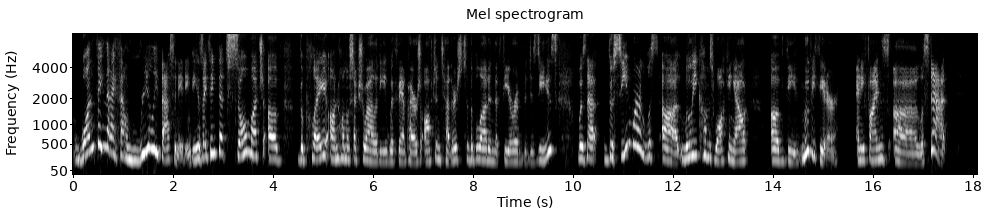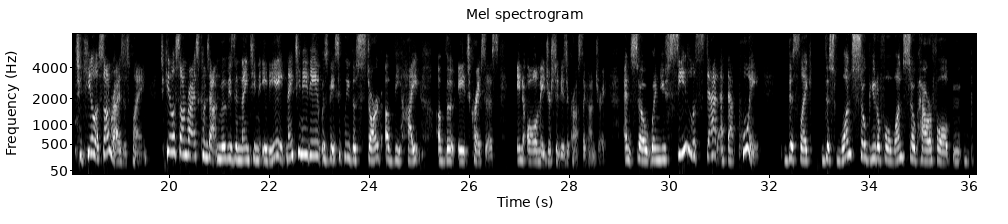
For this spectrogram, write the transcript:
one thing that I found really fascinating because I think that so much of the play on homosexuality with vampires often tethers to the blood and the fear of the disease was that the scene where uh, Louis comes walking out of the movie theater and he finds uh, Lestat, Tequila Sunrise is playing. Tequila Sunrise comes out in movies in 1988. 1988 was basically the start of the height of the AIDS crisis in all major cities across the country. And so when you see Lestat at that point, this like this once so beautiful, once so powerful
